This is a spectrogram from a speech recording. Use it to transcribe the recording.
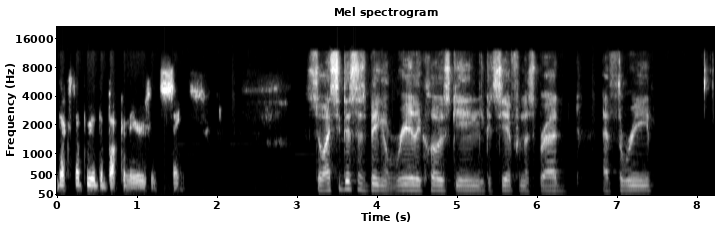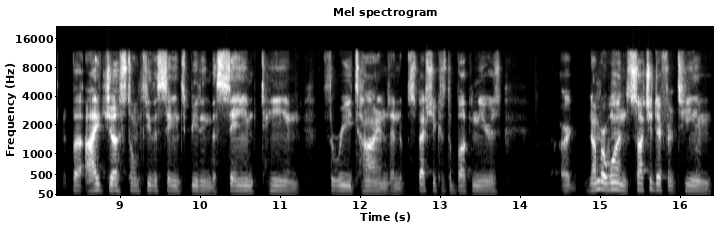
Next up, we have the Buccaneers and Saints. So I see this as being a really close game. You could see it from the spread at three but I just don't see the Saints beating the same team three times, and especially because the Buccaneers are number one, such a different team.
